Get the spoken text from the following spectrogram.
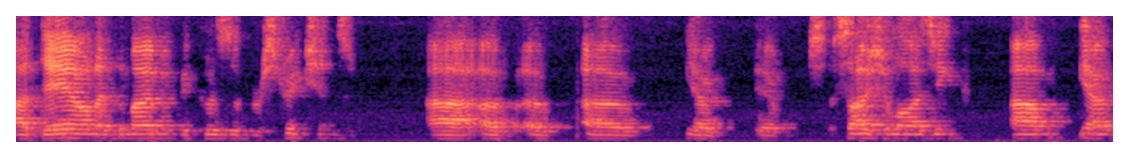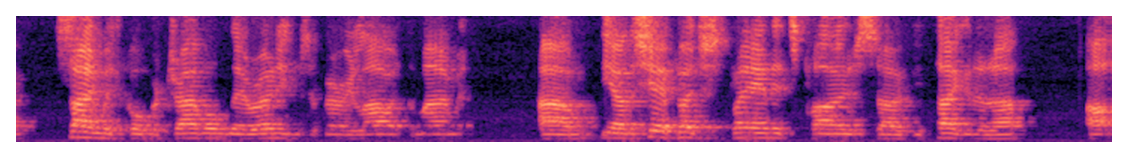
are down at the moment because of restrictions uh, of, of, of, you know, you know socialising. Um, you know, same with corporate travel; their earnings are very low at the moment. Um, you know, the share purchase plan it's closed, so if you've taken it up, uh,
